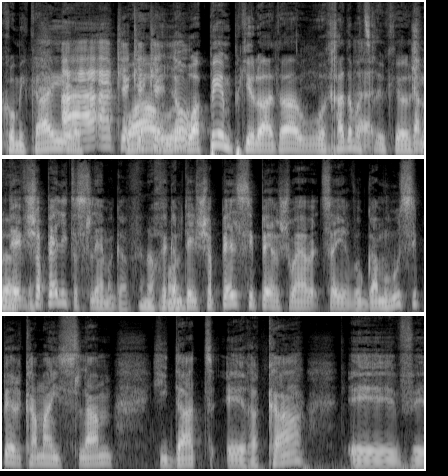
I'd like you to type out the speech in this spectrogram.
קומיקאי. אה, אה, כן, כן, כן, לא. הוא ה pimp, כאילו, אתה הוא אחד המצחיק. כאילו, גם. דייב שאפל התאסלם אגב. נכון. וגם דייב שאפל סיפר שהוא היה צעיר, וגם הוא סיפר כמה האסלאם היא דת אה, רכה אה, ו-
